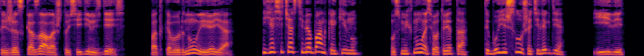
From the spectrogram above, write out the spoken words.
«Ты же сказала, что сидим здесь», подковырнул ее я. «Я сейчас тебя банкой кину», усмехнулась в ответ та. «Ты будешь слушать или где?» «Или»,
